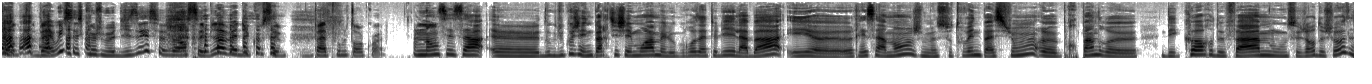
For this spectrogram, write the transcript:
en- bah oui, c'est ce que je me disais. C'est genre, c'est bien, mais du coup, c'est pas tout le temps, quoi. Non, c'est ça. Euh, donc du coup, j'ai une partie chez moi, mais le gros atelier est là-bas. Et euh, récemment, je me suis retrouvée une passion euh, pour peindre des corps de femmes ou ce genre de choses.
